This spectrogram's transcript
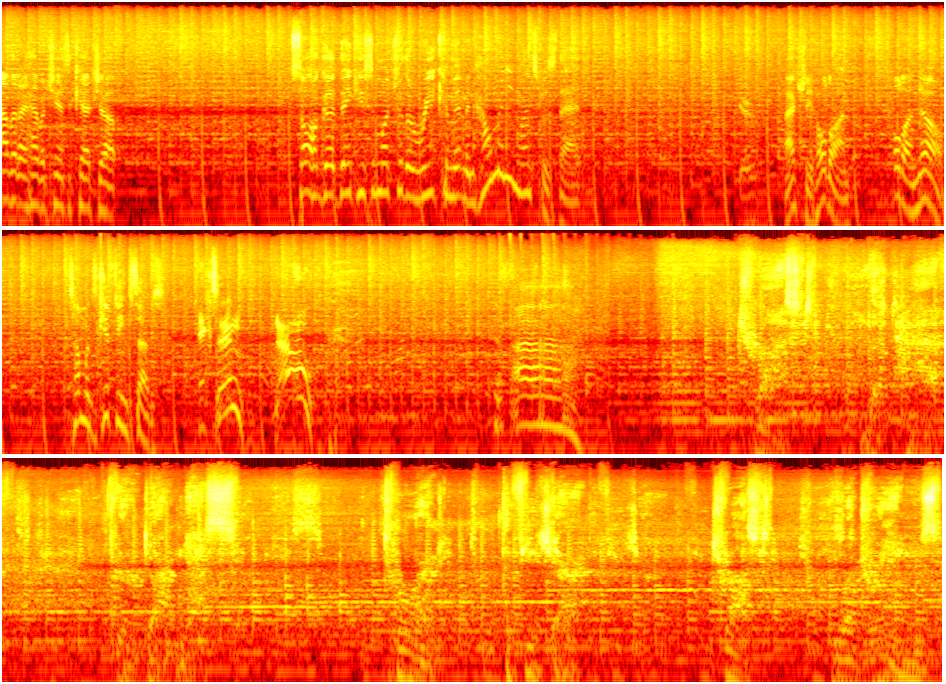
Now that I have a chance to catch up, it's all good. Thank you so much for the recommitment. How many months was that? Actually, hold on. Hold on, no. Someone's gifting subs. Nixon, no! Ah. Trust the path through darkness toward the future. Trust your dreams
